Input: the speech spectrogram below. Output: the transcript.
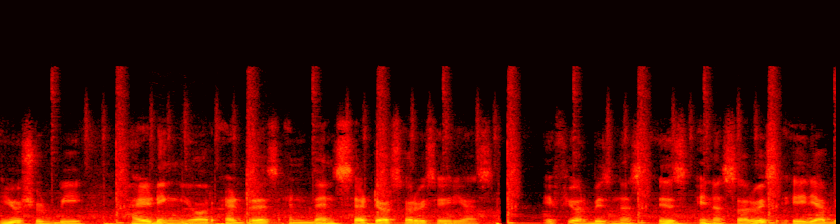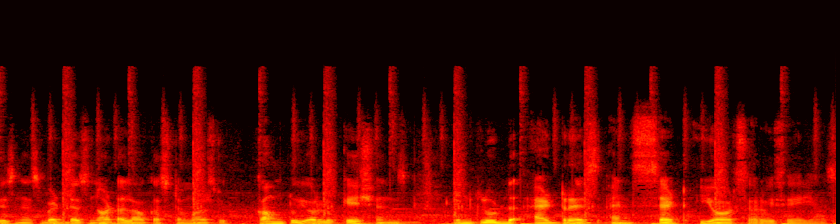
you should be hiding your address and then set your service areas. If your business is in a service area business but does not allow customers to come to your locations, include the address and set your service areas.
